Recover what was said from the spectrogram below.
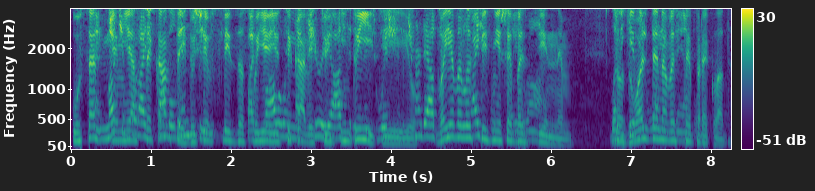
Усе, з чим я стикався, йдучи вслід за своєю цікавістю й інтуїцією, виявилось пізніше безцінним. Дозвольте навести приклад.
